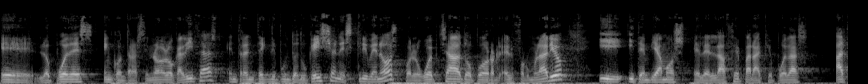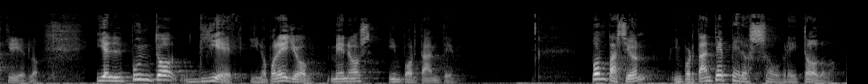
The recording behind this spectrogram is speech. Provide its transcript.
eh, lo puedes encontrar. Si no lo localizas, entra en techdi.education, escríbenos por el web chat o por el formulario y, y te enviamos el enlace para que puedas adquirirlo. Y el punto 10, y no por ello menos importante. Pon pasión, importante, pero sobre todo,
